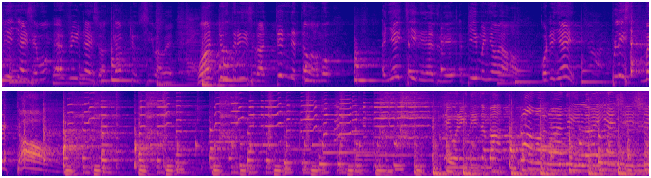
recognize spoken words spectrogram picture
ပြီးကြိုက်စေဖို့ every night ဆိုတာ camp to see ပါပဲ1 2 3ဆိုတာတစ်နှစ်တော့မှာမို့အငိမ့်ကြည့်နေတဲ့သူတွေအပြည့်မညောင်းရအောင်ကိုတင်ကြီး please make down အေဝရီတေချမဘောင်းမလွန်ဒီလွယ်ရဲ့ရှိရှိ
